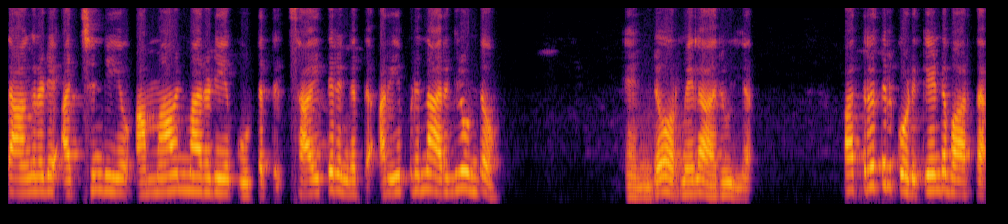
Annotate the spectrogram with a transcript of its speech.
താങ്കളുടെ അച്ഛന്റെയോ അമ്മാവന്മാരുടെയോ കൂട്ടത്തിൽ സാഹിത്യരംഗത്ത് അറിയപ്പെടുന്ന ആരെങ്കിലും ഉണ്ടോ? എന്റെ ഓർമ്മയിൽ ആരുമില്ല പത്രത്തിൽ കൊടുക്കേണ്ട വാർത്ത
